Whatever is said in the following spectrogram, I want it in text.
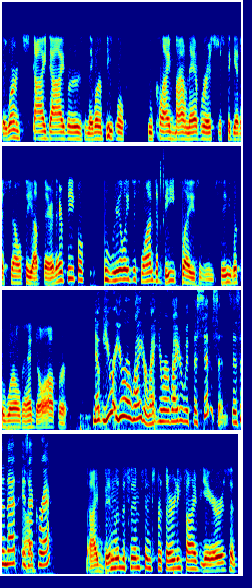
they weren't skydivers and they weren't people who climbed Mount Everest just to get a selfie up there. They're people who really just wanted to be places and see what the world had to offer. Now you're you're a writer, right? You're a writer with The Simpsons, isn't that is that correct? I've been with The Simpsons for 35 years, and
